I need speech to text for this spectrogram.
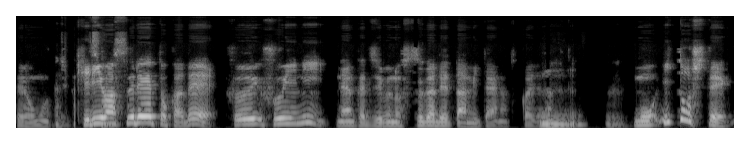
あ、て思って切り忘れとかで、不意、不意になんか自分の素が出たみたいなとかじゃうなくて、ん。もう意図して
